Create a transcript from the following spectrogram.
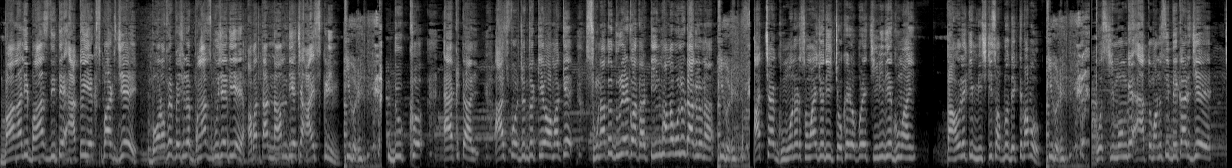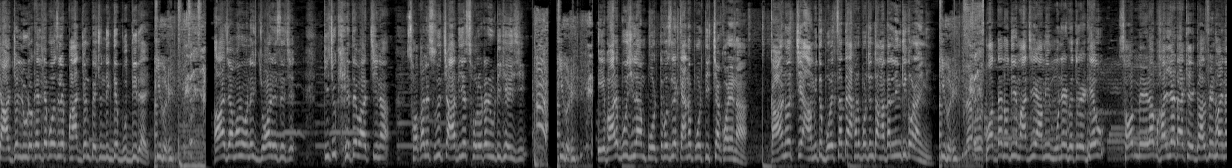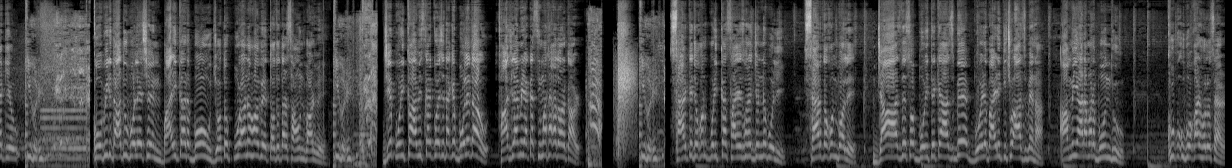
বাঙালি বাঁশ দিতে এতই এক্সপার্ট যে বরফের পেছনে বাঁশ গুজে দিয়ে আবার তার নাম দিয়েছে আইসক্রিম দুঃখ একটাই আজ পর্যন্ত কেউ আমাকে শোনা তো দূরের কথা টিন ভাঙা বলেও ডাকলো না। আচ্ছা ঘুমানোর সময় যদি চোখের ওপরে চিনি দিয়ে ঘুমাই তাহলে কি মিষ্টি স্বপ্ন দেখতে পাবো? পশ্চিমবঙ্গে এত মানুষই বেকার যে চারজন লুডো খেলতে বসলে পাঁচজন পেছন দিক দিয়ে বুদ্ধি দেয়। আজ আমার অনেক জ্বর এসেছে। কিছু খেতে পাচ্ছি না। সকালে শুধু চা দিয়ে ষোলোটা রুটি খেয়েছি। এবার বুঝলাম পড়তে বসলে কেন পড়তে ইচ্ছা করে না। কারণ হচ্ছে আমি তো বইয়ের সাথে এখনও পর্যন্ত আধার লিঙ্কই করাইনি। পদ্মা নদীর মাঝে আমি মনের ভেতরে ঢেউ সব মেয়েরা ভাইয়া ডাকে গার্লফ্রেন্ড হয় না কেউ। কবির দাদু বলেছেন বাইক আর বউ যত পুরানো হবে তত তার সাউন্ড বাড়বে। যে পরীক্ষা আবিষ্কার করেছে তাকে বলে দাও ফাজলামির একটা সীমা থাকা দরকার। স্যারকে যখন পরীক্ষার সাজেশনের জন্য বলি স্যার তখন বলে যা আসবে সব বই থেকে আসবে বইয়ের বাইরে কিছু আসবে না। আমি আর আমার বন্ধু। খুব উপকার হলো স্যার।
